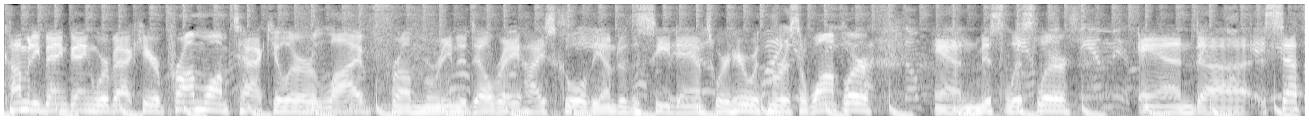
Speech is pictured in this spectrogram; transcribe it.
Comedy Bang Bang, we're back here. Prom Womptacular, live from Marina Del Rey High School, the Under the Sea Dance. We're here with Marissa Wompler and Miss Listler, and uh, Seth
